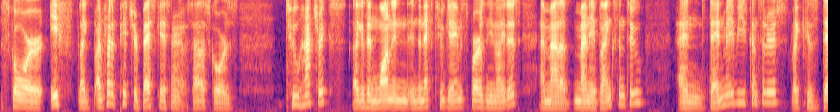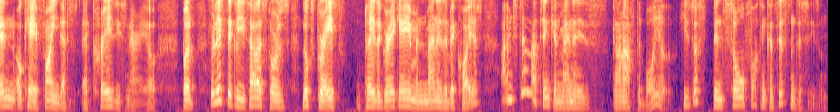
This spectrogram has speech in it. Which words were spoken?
score if, like, I'm trying to picture best case scenario. Salah scores two hat tricks, like, as in one in, in the next two games, Spurs and United, and Mane, Mane blanks in two, and then maybe you'd consider it. Like, because then, okay, fine, that's a crazy scenario. But realistically, Salah scores, looks great, plays a great game, and Mane is a bit quiet. I'm still not thinking Mane's gone off the boil. He's just been so fucking consistent this season.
